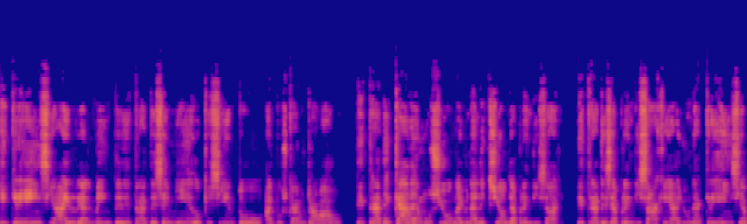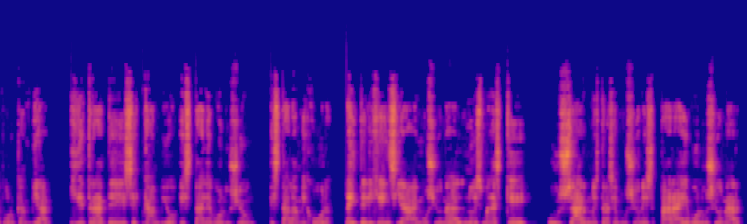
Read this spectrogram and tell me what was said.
¿Qué creencia hay realmente detrás de ese miedo que siento al buscar un trabajo? Detrás de cada emoción hay una lección de aprendizaje. Detrás de ese aprendizaje hay una creencia por cambiar. Y detrás de ese cambio está la evolución, está la mejora. La inteligencia emocional no es más que usar nuestras emociones para evolucionar,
